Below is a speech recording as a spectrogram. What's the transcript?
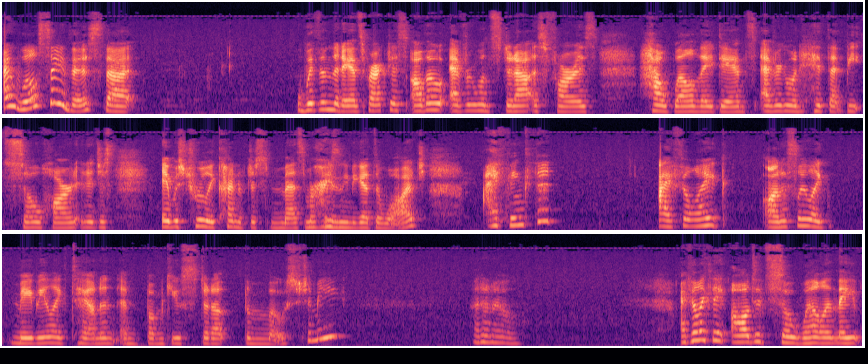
I will say this that within the dance practice, although everyone stood out as far as how well they danced, everyone hit that beat so hard and it just it was truly kind of just mesmerizing to get to watch. I think that I feel like honestly like maybe like Tan and, and Beomgyu stood out the most to me. I don't know. I feel like they all did so well and they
